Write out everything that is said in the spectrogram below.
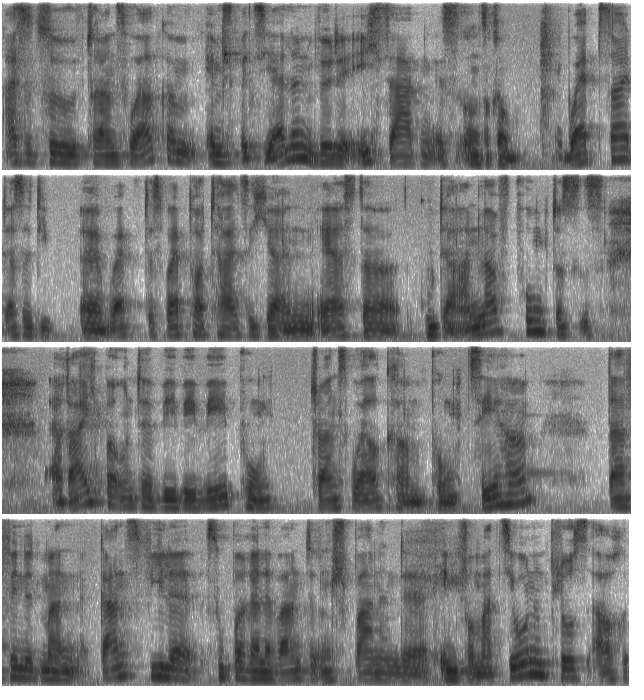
Also zu Transwelcome im Speziellen würde ich sagen, ist unsere Website, also die, äh, Web, das Webportal sicher ein erster guter Anlaufpunkt. Das ist erreichbar unter www.transwelcome.ch. Da findet man ganz viele super relevante und spannende Informationen plus auch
